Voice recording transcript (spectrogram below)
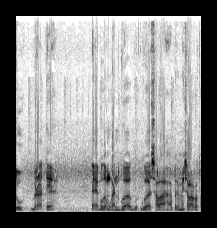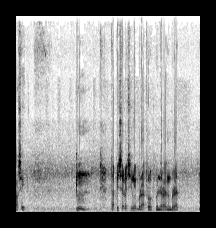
Tuh berat ya. Eh bukan bukan. Gue gua salah apa namanya salah rotasi. Tapi serius ini berat loh beneran berat.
